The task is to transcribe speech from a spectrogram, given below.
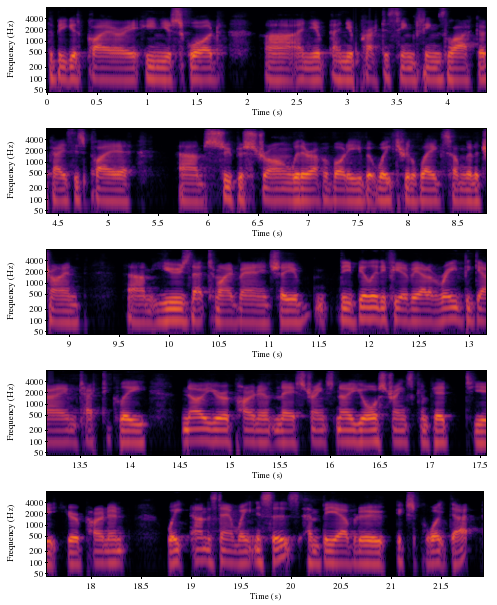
the biggest player in your squad, uh, and you're and you're practicing things like, okay, is this player um, super strong with their upper body but weak through the legs? So I'm going to try and um, use that to my advantage. So you, the ability for you to be able to read the game tactically, know your opponent and their strengths, know your strengths compared to your, your opponent, weak, understand weaknesses, and be able to exploit that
